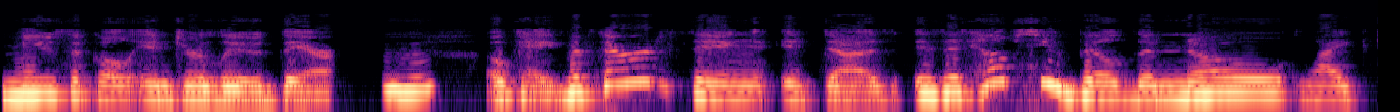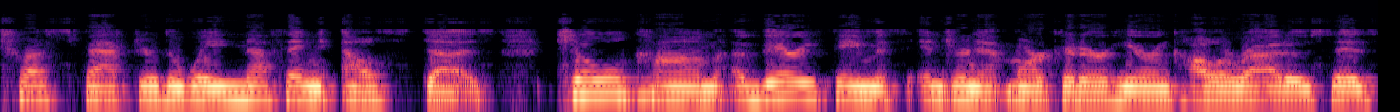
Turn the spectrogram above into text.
musical interlude there. Mm-hmm. Okay, the third thing it does is it helps you build the know, like, trust factor the way nothing else does. Joel Comm, a very famous internet marketer here in Colorado, says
